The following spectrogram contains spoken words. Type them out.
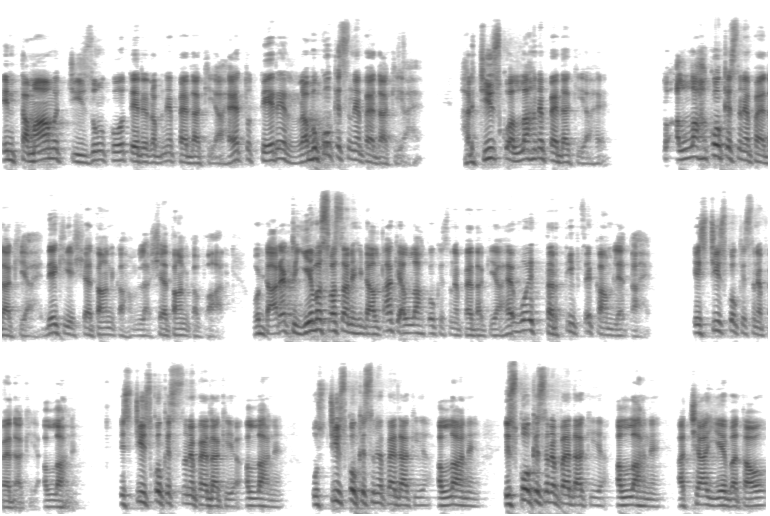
ان تمام چیزوں کو تیرے رب نے پیدا کیا ہے تو تیرے رب کو کس نے پیدا کیا ہے؟ ہر چیز کو اللہ نے پیدا کیا ہے تو اللہ کو کس نے پیدا کیا ہے؟ دیکھیے، شیطان کا حملہ، شیطان کا وار۔ وہ ڈائریکٹ یہ وسوسہ نہیں ڈالتا کہ اللہ کو کس نے پیدا کیا ہے، وہ ایک ترتیب سے کام لیتا ہے کہ اس چیز کو کس نے پیدا کیا؟ اللہ نے۔ اس چیز کو کس نے پیدا کیا؟ اللہ نے۔ اس چیز کو کس نے پیدا کیا؟ اللہ نے۔ اس کو کس نے پیدا کیا؟ اللہ نے۔ اچھا یہ بتاؤ،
